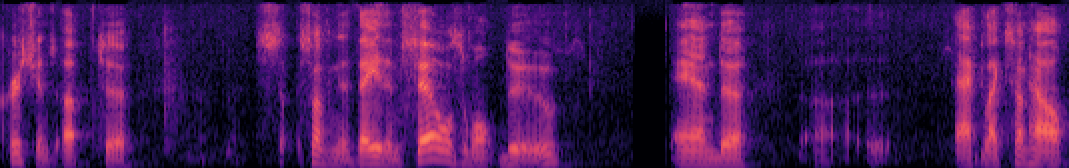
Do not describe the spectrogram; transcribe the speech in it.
Christians up to s- something that they themselves won't do, and uh, uh, act like somehow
